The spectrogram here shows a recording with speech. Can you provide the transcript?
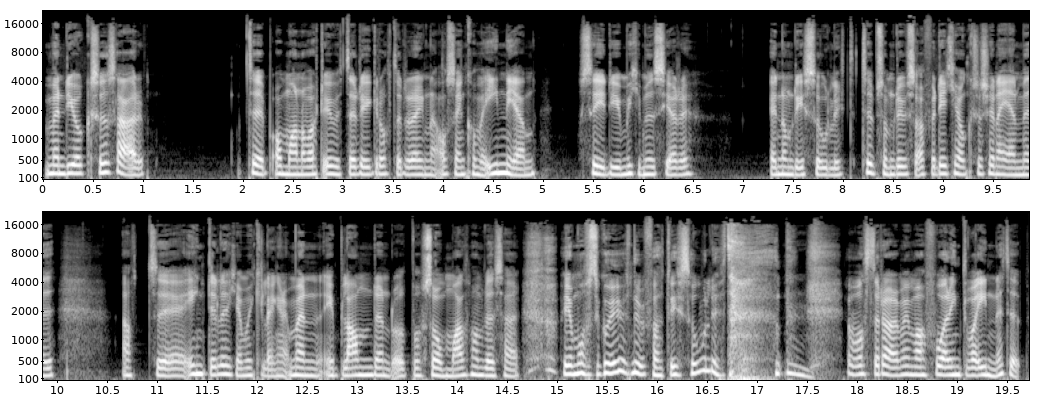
men det är också så här, typ om man har varit ute, det är grått och det regnar och sen kommer in igen så är det ju mycket mysigare än om det är soligt. Typ som du sa, för det kan jag också känna igen mig att, eh, inte lika mycket längre, men ibland ändå på sommaren man blir så här, jag måste gå ut nu för att det är soligt. Mm. jag måste röra mig, man får inte vara inne typ.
